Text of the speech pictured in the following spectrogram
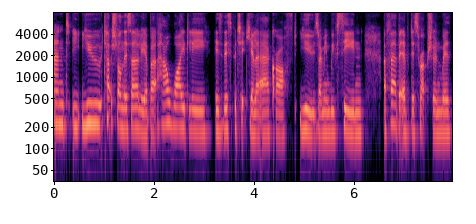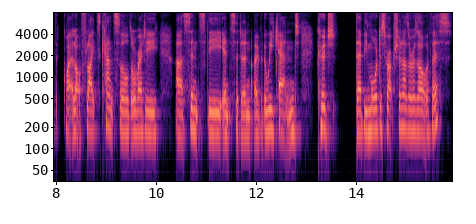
And you touched on this earlier, but how widely is this particular aircraft used? I mean, we've seen a fair bit of disruption with quite a lot of flights cancelled already uh, since the incident over the weekend. Could there be more disruption as a result of this?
